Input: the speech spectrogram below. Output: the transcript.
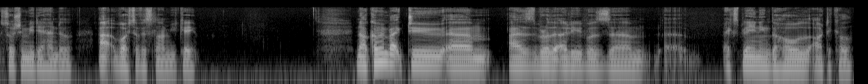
social media handle at Voice of Islam UK. Now, coming back to um, as Brother Ali was um, uh, explaining the whole article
